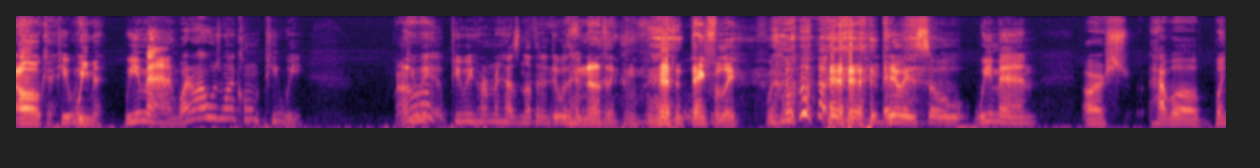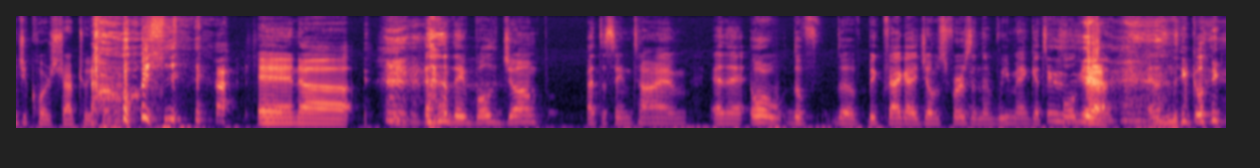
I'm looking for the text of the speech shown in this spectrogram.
Oh, okay. Pee-wee? Wee Man. Wee Man. Why do I always want to call him Pee Wee? I Pee don't Wee. Pee Wee Herman has nothing to do with it. Nothing. Thankfully. anyway, so Wee Man are sh- have a bungee cord strapped to each other, oh yeah. and uh, they both jump at the same time, and then or the the big fat guy jumps first, and then Wee Man gets pulled Yeah. down, and then they go like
